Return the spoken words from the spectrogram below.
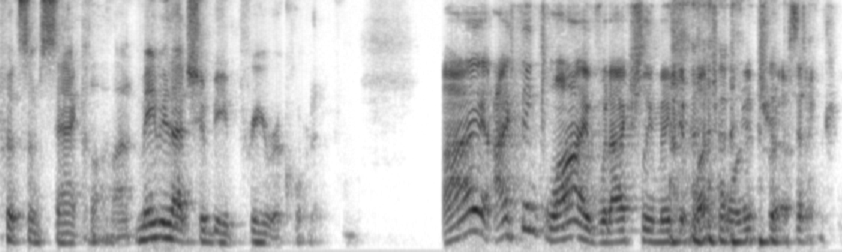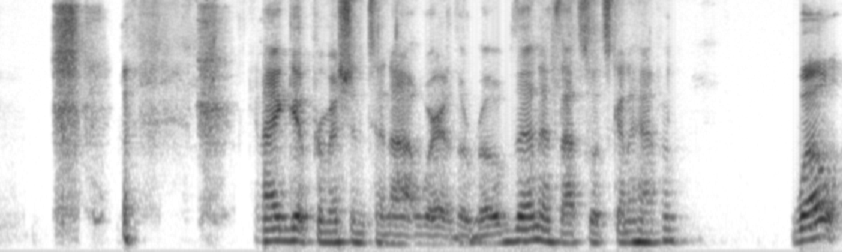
put some sackcloth on it. Maybe that should be pre-recorded. I I think live would actually make it much more interesting. Can I get permission to not wear the robe then, if that's what's going to happen? Well,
